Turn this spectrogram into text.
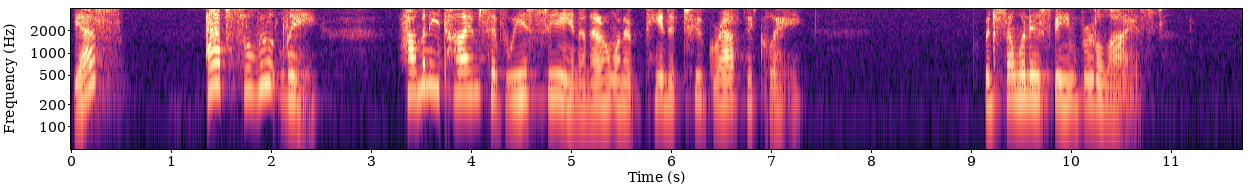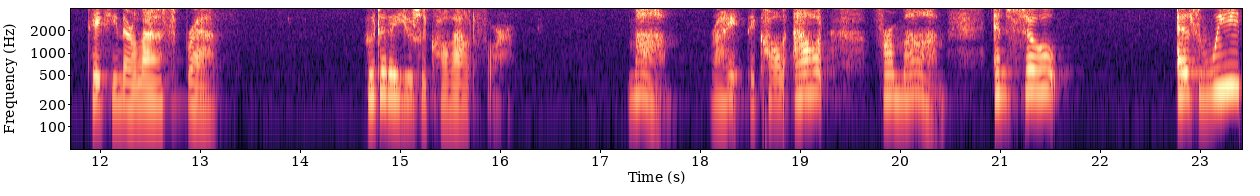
Yes? Absolutely. How many times have we seen, and I don't want to paint it too graphically, when someone is being brutalized, taking their last breath, who do they usually call out for? Mom, right? They call out for mom. And so, as we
